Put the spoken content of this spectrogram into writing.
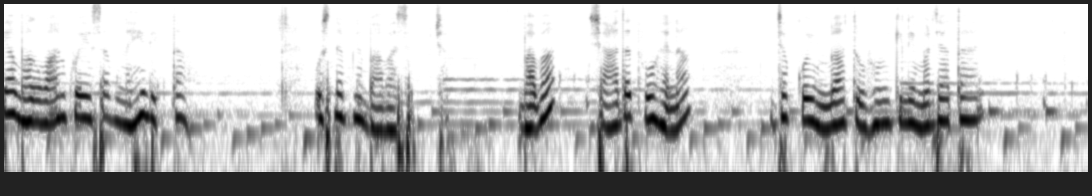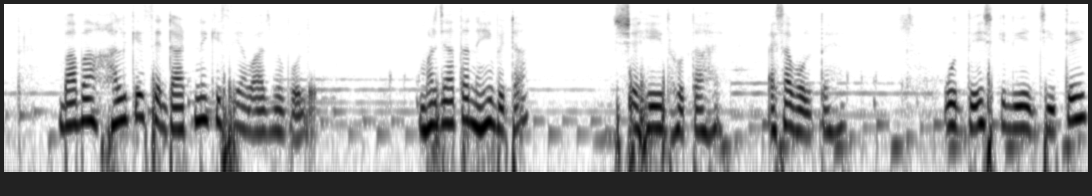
क्या भगवान को ये सब नहीं दिखता? उसने अपने बाबा से पूछा। बाबा, शहादत वो है ना, जब कोई मातृभूमि के लिए मर जाता है। बाबा हल्के से डांटने की सी आवाज़ में बोले, मर जाता नहीं बेटा, शहीद होता है, ऐसा बोलते हैं। वो देश के लिए जीते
